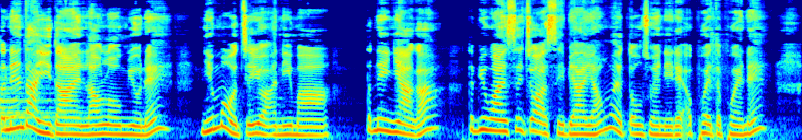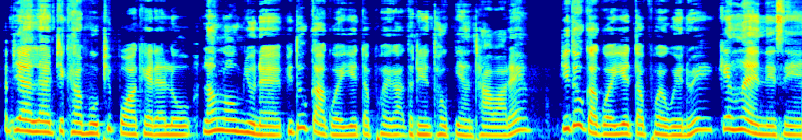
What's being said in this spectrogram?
တနင်္သာရီတိုင်းလောင်လုံးမြို့နယ်ညင်းမော်ကျေးရွာအနီးမှာတနေ့ညကတပြူဝိုင်းစစ်ကြောဆေးပြားရောင်းဝယ်တုံးဆွဲနေတဲ့အဖွဲ့တစ်ဖွဲ့နဲ့အပြန်အလှန်ပစ်ခတ်မှုဖြစ်ပွားခဲ့တယ်လို့လောင်လုံးမြို့နယ်ပြည်သူ့ကာကွယ်ရေးတပ်ဖွဲ့ကသတင်းထုတ်ပြန်ထားပါတယ်။ ပြည်သူ့ကာကွယ်ရေးတပ်ဖွဲ့ဝင်တွေကင်းလှည့်နေစဉ်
